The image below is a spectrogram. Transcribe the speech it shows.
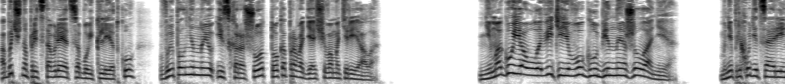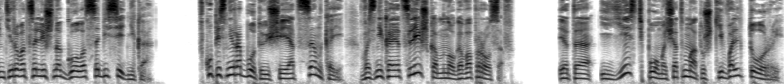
Обычно представляет собой клетку – выполненную из хорошо токопроводящего материала. Не могу я уловить его глубинные желания. Мне приходится ориентироваться лишь на голос собеседника. В купе с неработающей оценкой возникает слишком много вопросов. Это и есть помощь от матушки Вальторы?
